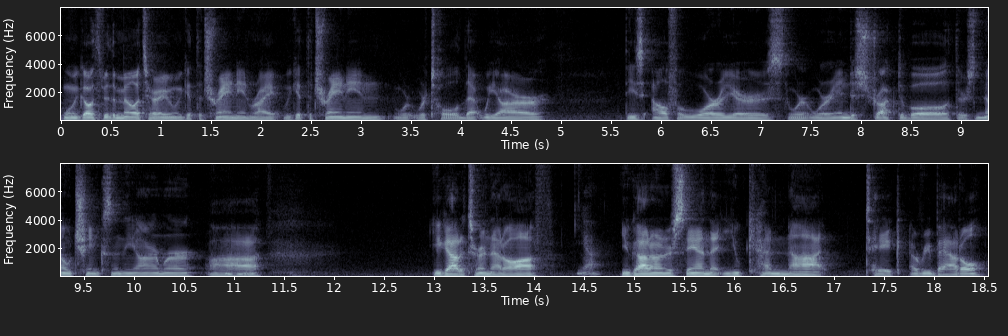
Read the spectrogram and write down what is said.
when we go through the military and we get the training, right? We get the training, we're, we're told that we are these alpha warriors, we're, we're indestructible, there's no chinks in the armor. Uh, You got to turn that off. Yeah. you got to understand that you cannot take every battle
